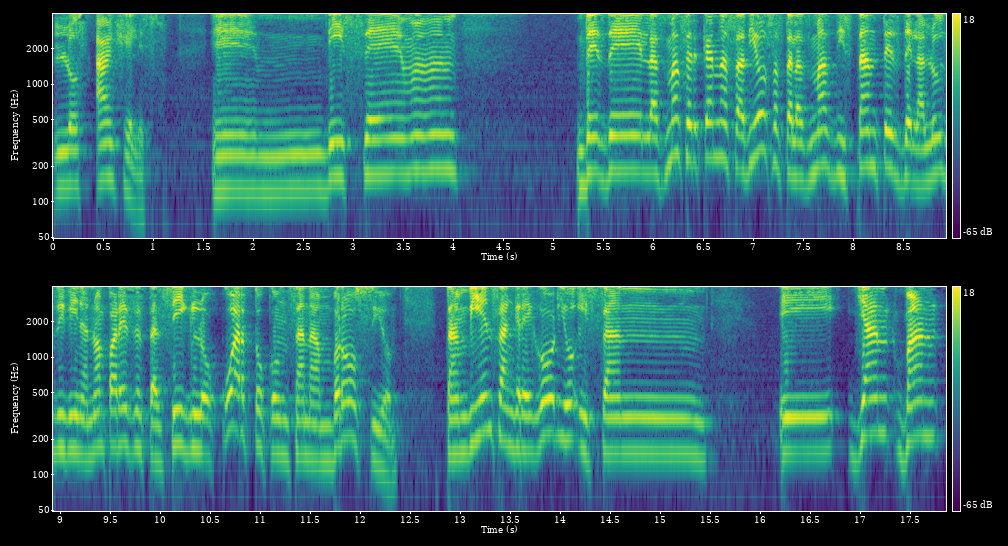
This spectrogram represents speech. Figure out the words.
los ángeles. Em, dice... desde las más cercanas a Dios hasta las más distantes de la luz divina. No aparece hasta el siglo IV con San Ambrosio. También San Gregorio y San... y Jan van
